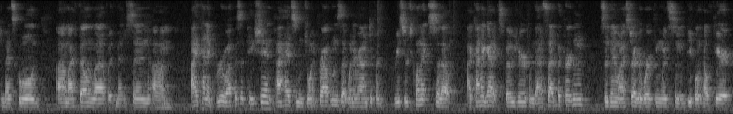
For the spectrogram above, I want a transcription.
to med school. Um, I fell in love with medicine. Um, I kind of grew up as a patient. I had some joint problems that went around different research clinics, so that I kind of got exposure from that side of the curtain. So then when I started working with some people in healthcare,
